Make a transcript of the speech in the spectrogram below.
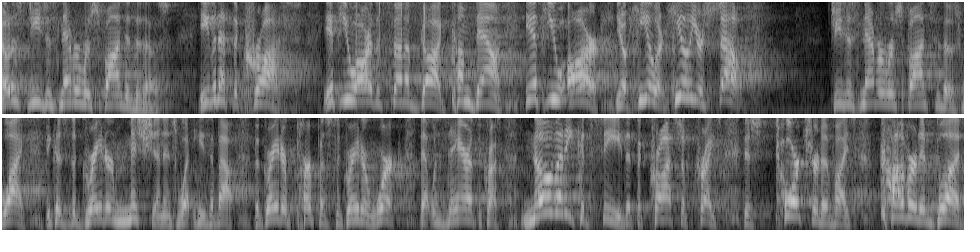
Notice Jesus never responded to those. Even at the cross, if you are the Son of God, come down. If you are, you know, healer, heal yourself. Jesus never responds to those. Why? Because the greater mission is what he's about. The greater purpose, the greater work that was there at the cross. Nobody could see that the cross of Christ, this torture device covered in blood,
